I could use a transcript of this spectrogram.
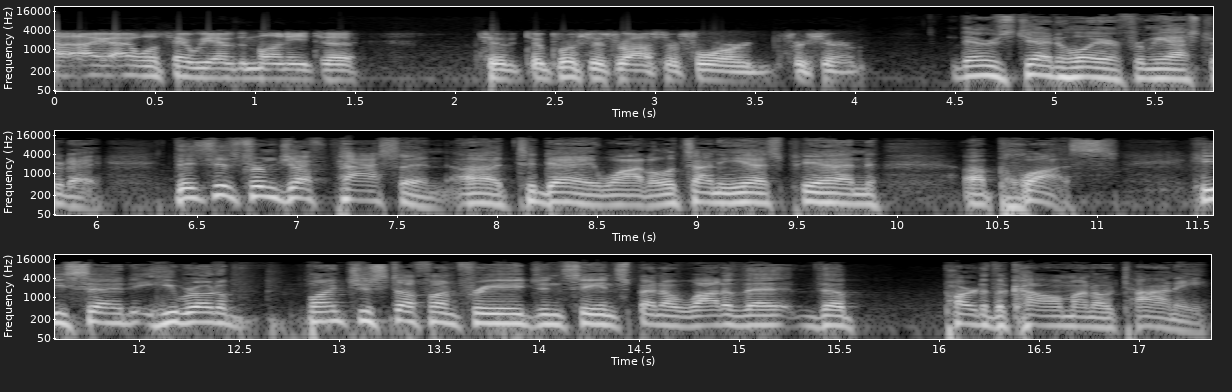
I, I will say we have the money to to to push this roster forward for sure. There's Jed Hoyer from yesterday. This is from Jeff Passan uh, today, Waddle. It's on ESPN uh, Plus. He said he wrote a bunch of stuff on free agency and spent a lot of the, the part of the column on Ohtani.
